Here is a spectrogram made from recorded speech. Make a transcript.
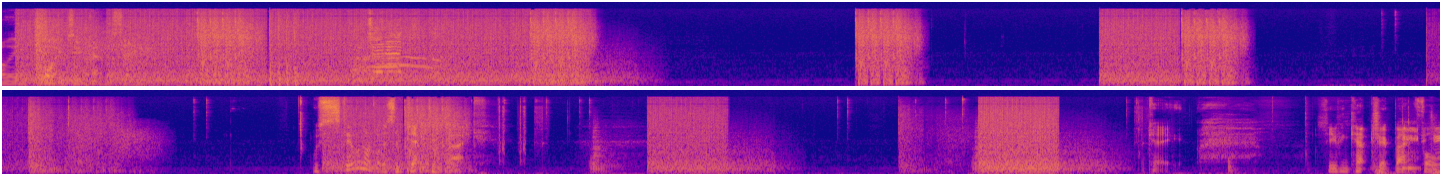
Oh, the 42 canister. Lieutenant! We've still not got this objective back. Okay. See if we can capture it back forward.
